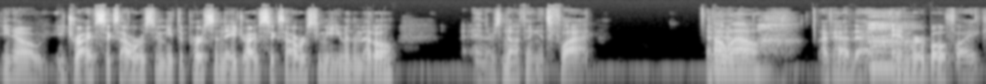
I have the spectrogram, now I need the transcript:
you know, you drive six hours to meet the person, they drive six hours to meet you in the middle and there's nothing. It's flat. I've oh had wow. that. I've had that, and we're both like,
